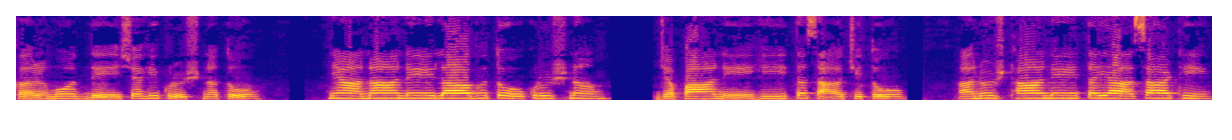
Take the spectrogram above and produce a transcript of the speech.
कर्मोद्देश हि कृष्णतो। ज्ञानाने लाभतो कृष्ण जपाने हि तसाचितो अनुष्ठाने तयासाठी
